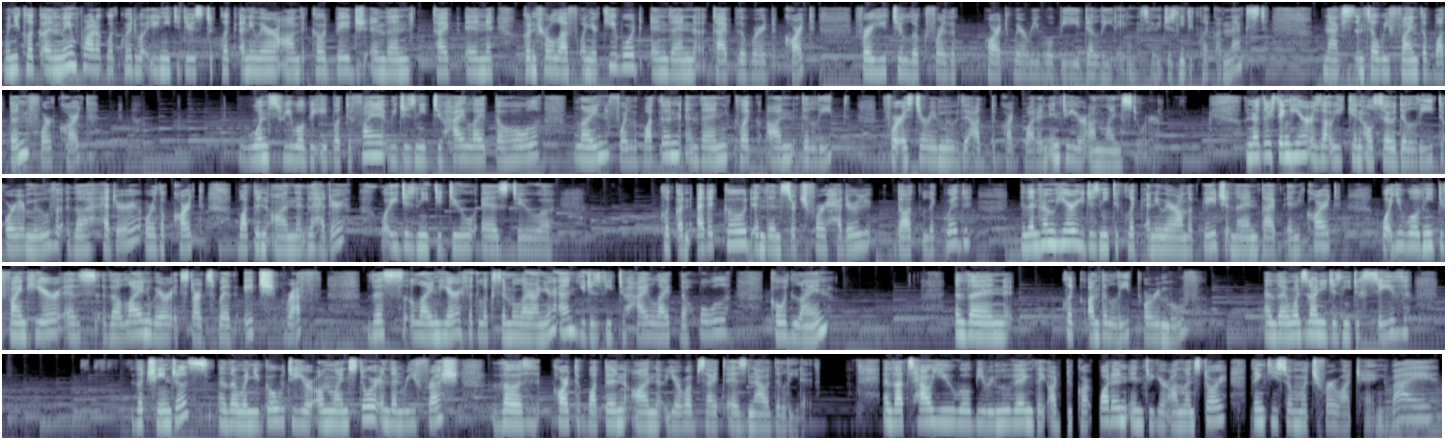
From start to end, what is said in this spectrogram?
When you click on main product liquid what you need to do is to click anywhere on the code page and then type in control F on your keyboard and then type the word cart for you to look for the part where we will be deleting. So you just need to click on next. Next until we find the button for cart. Once we will be able to find it, we just need to highlight the whole line for the button and then click on delete for us to remove the add to cart button into your online store. Another thing here is that we can also delete or remove the header or the cart button on the header. What you just need to do is to uh, click on edit code and then search for header.liquid. And then from here, you just need to click anywhere on the page and then type in cart. What you will need to find here is the line where it starts with href this line here, if it looks similar on your end, you just need to highlight the whole code line and then click on delete or remove. And then once done, you just need to save the changes. And then when you go to your online store and then refresh, the cart button on your website is now deleted. And that's how you will be removing the add to cart button into your online store. Thank you so much for watching. Bye!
